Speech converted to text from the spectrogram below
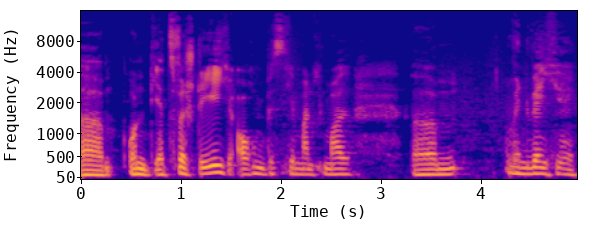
ähm, und jetzt verstehe ich auch ein bisschen manchmal, ähm, wenn welche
